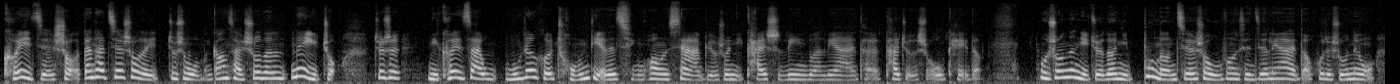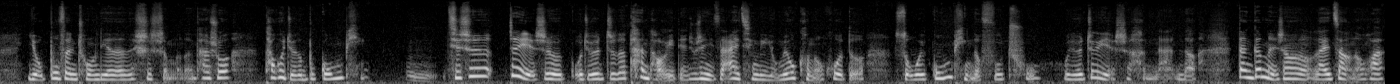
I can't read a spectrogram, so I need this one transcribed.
可以接受，但他接受的就是我们刚才说的那一种，就是你可以在无任何重叠的情况下，比如说你开始另一段恋爱，他他觉得是 OK 的。我说，那你觉得你不能接受无缝衔接恋爱的，或者说那种有部分重叠的是什么呢？他说他会觉得不公平。嗯，其实这也是我觉得值得探讨一点，就是你在爱情里有没有可能获得所谓公平的付出？我觉得这个也是很难的。但根本上来讲的话，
